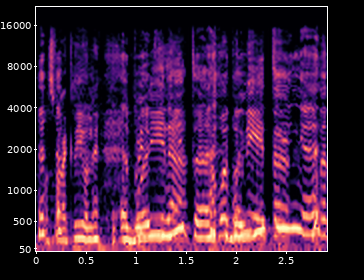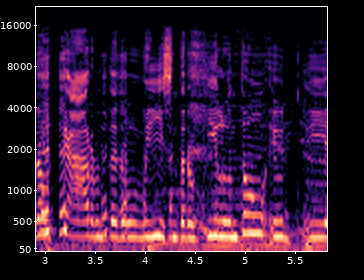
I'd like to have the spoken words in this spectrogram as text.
posso falar crioulo, né? A boa menina, bonita, a boa bonita, terá o carro, isso, terá aquilo. Então eu. E,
